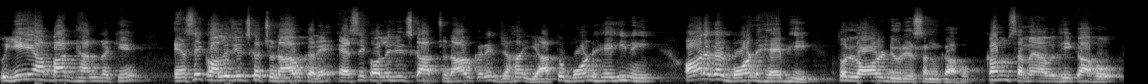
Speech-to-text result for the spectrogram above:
तो ये आप बात ध्यान रखें, ऐसे कॉलेजेस का चुनाव करें, ऐसे कॉलेजेस का आप चुनाव करें, जहाँ या तो बॉन्ड है ही नहीं, और अगर बॉन्ड है भी तो लॉर ड्यूरेशन का हो, कम समय अवधि का हो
